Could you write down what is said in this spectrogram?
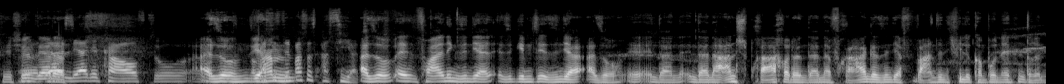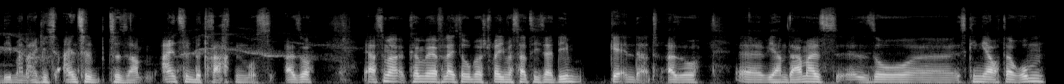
Wie schön äh, das. leer gekauft? So, äh, Also, wir was haben- ist, denn- was ist passiert? Also äh, vor allen Dingen sind ja gibt- sind ja also äh, in, dein, in deiner Ansprache oder in deiner Frage sind ja wahnsinnig viele Komponenten drin, die man eigentlich einzeln zusammen einzeln betrachten muss. Also erstmal können wir ja vielleicht darüber sprechen, was hat sich seitdem geändert. Also äh, wir haben damals äh, so, äh, es ging ja auch darum,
